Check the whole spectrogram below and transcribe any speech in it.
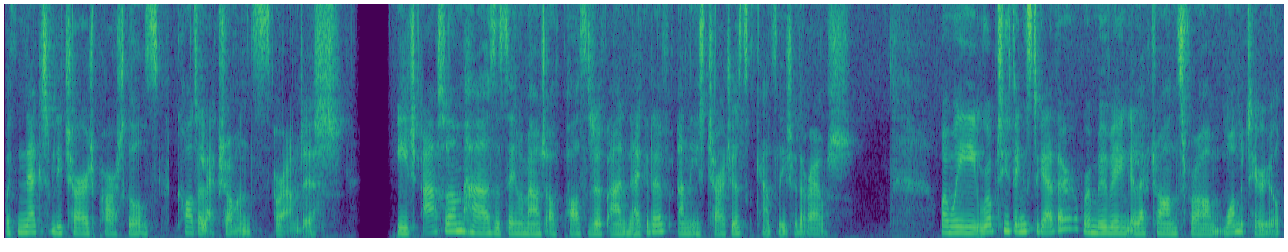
with negatively charged particles called electrons around it. Each atom has the same amount of positive and negative and these charges cancel each other out. When we rub two things together, we're moving electrons from one material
